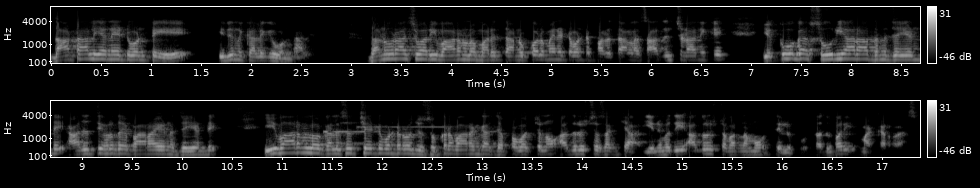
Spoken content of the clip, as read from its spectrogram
దాటాలి అనేటువంటి ఇదిని కలిగి ఉండాలి. ధనురాశి వారి ఈ వారంలో మరింత అనుకూలమైనటువంటి ఫలితాలను సాధించడానికి ఎక్కువగా సూర్యారాధన చేయండి ఆదిత్య హృదయ పారాయణ చేయండి. ఈ వారంలో కలిసి వచ్చేటువంటి రోజు శుక్రవారంగా చెప్పవచ్చును అదృష్ట సంఖ్య ఎనిమిది అదృష్ట వర్ణము తెలుపు. తదుపరి మకర రాశి.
